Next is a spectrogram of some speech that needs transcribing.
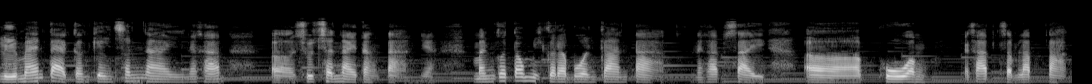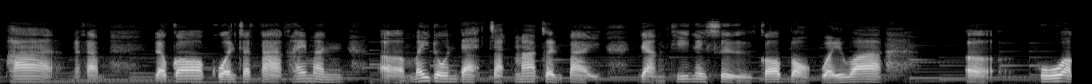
หรือแม้แต่กางเกงชั้นในนะครับชุดชั้นในต่างๆเนี่ยมันก็ต้องมีกระบวนการตากนะครับใส่พวงนะครับสำหรับตากผ้านะครับ แล้วก็ควรจะตากให้มัน ไม่โดนแดดจัดมากเกินไป อย่างที่ในสื่อก็บอกไว้ว่าพวก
